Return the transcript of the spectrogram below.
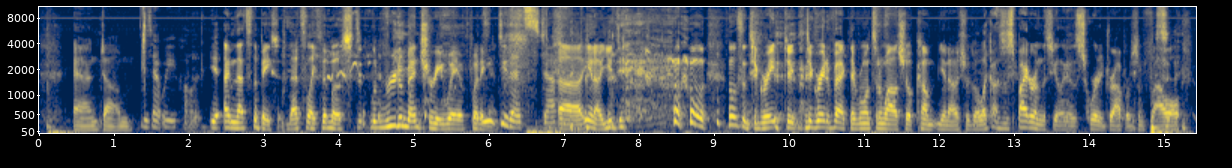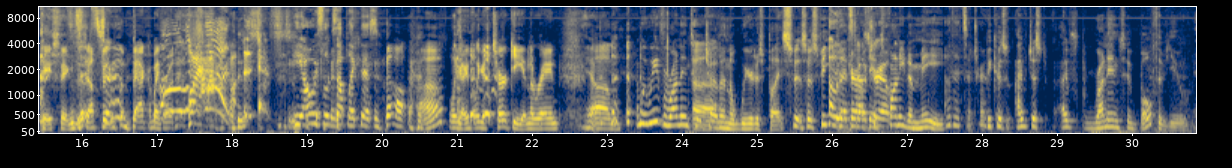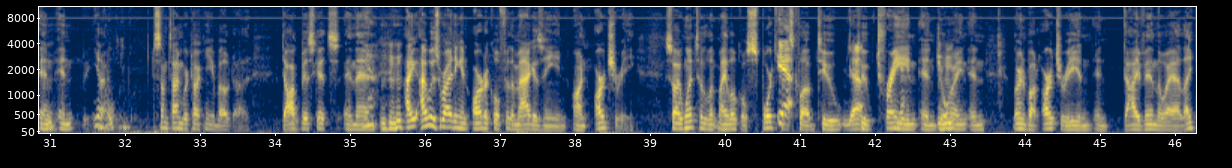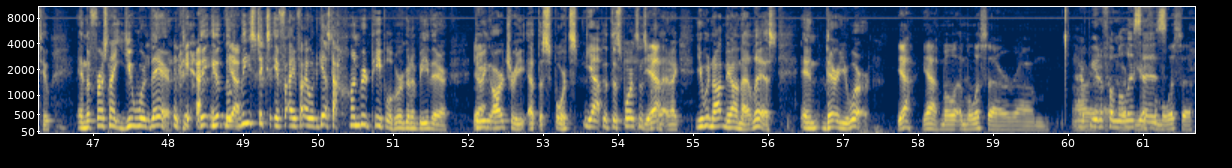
And um, Is that what you call it? yeah, I mean that's the basic. That's like the most rudimentary way of putting You it. do that stuff. Uh, you know, you. Do, Listen, to great to, to great effect. Every once in a while, she'll come. You know, she'll go like, "Oh, there's a spider on the ceiling." And a squirted drop or some foul tasting stuff in the back of my throat. he always looks up like this. huh? Like a like a turkey in the rain. Yeah. Um, I mean, we've run into each other in the weirdest place. So, so speaking Oh, of that's so curiosity, true. it's funny to me. Oh, that's so true. Because I've just I've run into both of you, and Mm-hmm. and you know, sometime we're talking about. Uh, Dog biscuits, and then Yeah. Mm-hmm. I, I was writing an article for the magazine on archery, so I went to my local sportsman's Yeah. club to Yeah. to train and join and learn about archery and, and dive in the way I like to. And the first night you were there. the the Yeah. least ex- if if I would have guessed hundred people who were going to be there Yeah. doing archery at the sports Yeah. at the sportsman's Yeah. club, like you would not be on that list, and there you were. yeah, yeah. Mel- Melissa, our, um, Our beautiful Melissa beautiful Melissa,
